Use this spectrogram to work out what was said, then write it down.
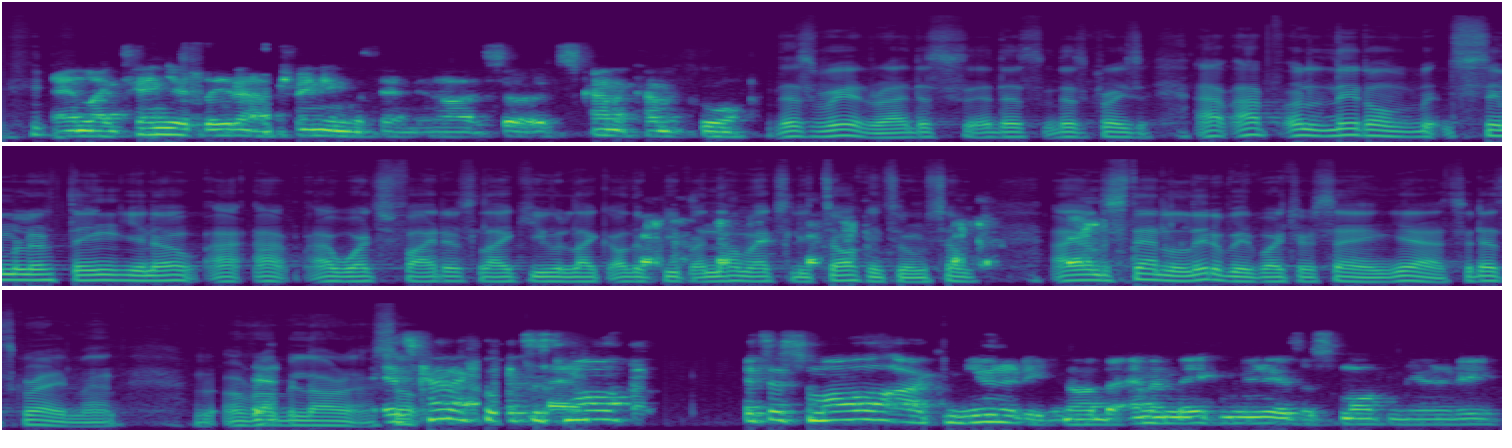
and like 10 years later, I'm training with him. You know, so it's kind of kind of cool. That's weird, right? That's that's that's crazy. I, I have a little similar thing, you know. I, I I watch fighters like you, like other people, and now I'm actually talking to them, so I understand a little bit what you're saying. Yeah, so that's great, man. Robbie Lawler. So, it's kind of cool. It's a small, it's a small uh, community. You know, the MMA community is a small community.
